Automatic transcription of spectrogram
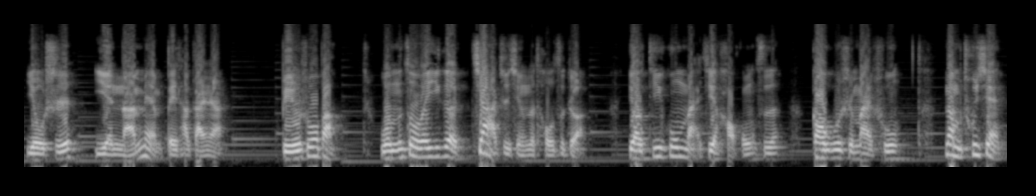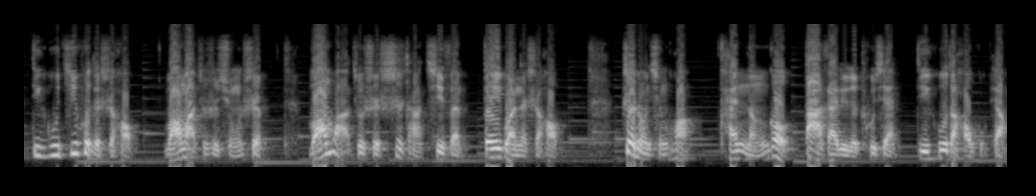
有时也难免被它感染。比如说吧，我们作为一个价值型的投资者，要低估买进好公司。高估是卖出，那么出现低估机会的时候，往往就是熊市，往往就是市场气氛悲观的时候，这种情况才能够大概率的出现低估的好股票，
